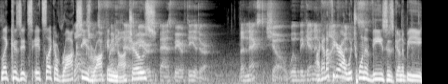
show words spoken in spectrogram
like because it's it's like a Roxy's to Rockin' Nachos. Fazbear's Fazbear Theater. The next show will begin in I gotta five figure out which one of these is gonna be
